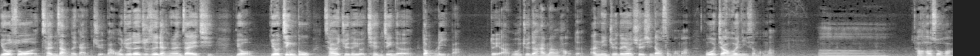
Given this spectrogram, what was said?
有所成长的感觉吧。我觉得就是两个人在一起有有进步，才会觉得有前进的动力吧。对啊，我觉得还蛮好的。啊，你觉得有学习到什么吗？我教会你什么吗？嗯，好好说话。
